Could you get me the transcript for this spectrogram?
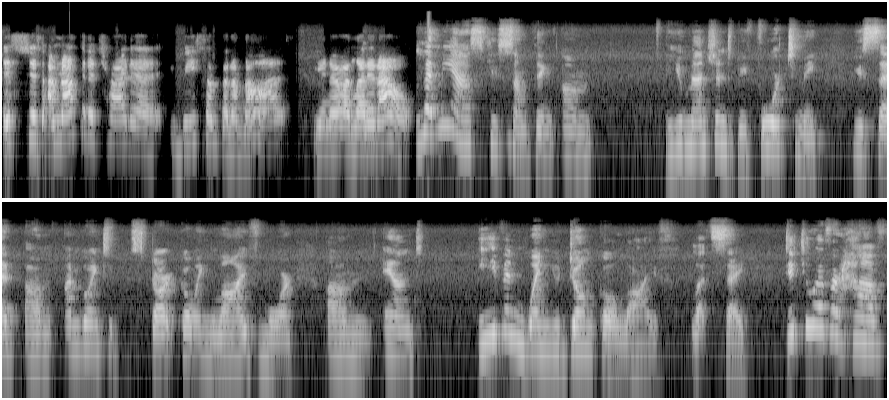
it's just i'm not going to try to be something i'm not you know i let it out Let me ask you something. Um, you mentioned before to me. You said um, I'm going to start going live more, um, and even when you don't go live, let's say, did you ever have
